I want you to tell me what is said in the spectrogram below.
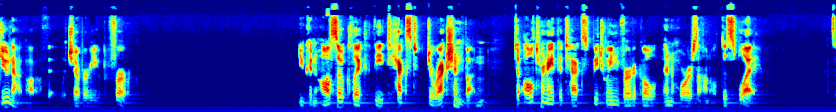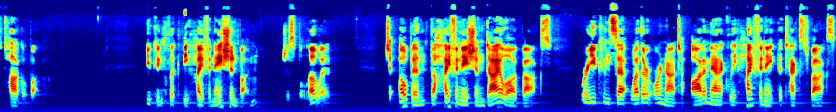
do not autofit, whichever you prefer. You can also click the text direction button to alternate the text between vertical and horizontal display. That's a toggle button. You can click the hyphenation button just below it to open the hyphenation dialog box, where you can set whether or not to automatically hyphenate the text box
